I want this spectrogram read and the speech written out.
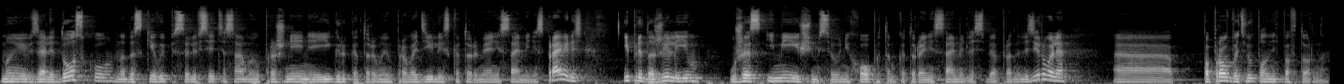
мы взяли доску, на доске выписали все те самые упражнения, игры, которые мы им проводили, с которыми они сами не справились, и предложили им уже с имеющимся у них опытом, который они сами для себя проанализировали, э, попробовать выполнить повторно.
